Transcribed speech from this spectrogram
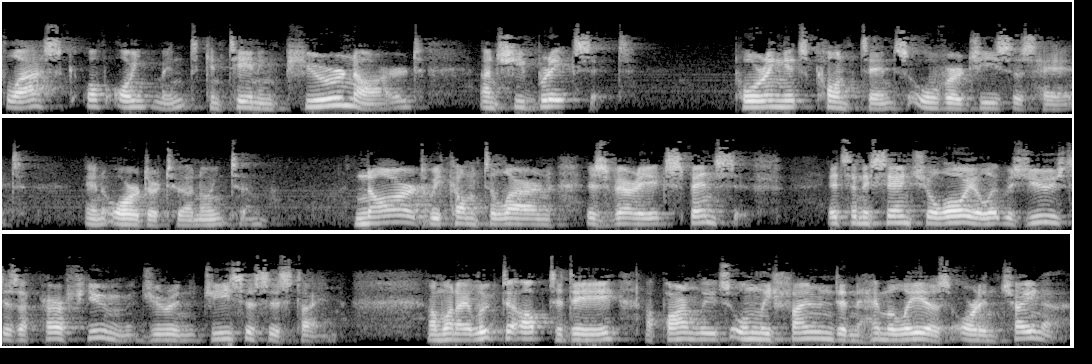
flask of ointment containing pure nard, and she breaks it, pouring its contents over Jesus' head in order to anoint him. Nard, we come to learn, is very expensive. It's an essential oil. It was used as a perfume during Jesus' time. And when I looked it up today, apparently it's only found in the Himalayas or in China.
